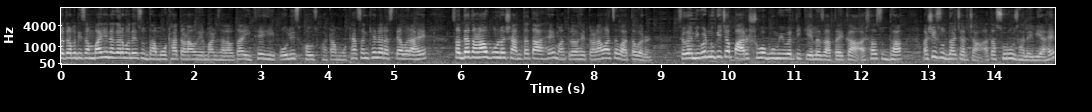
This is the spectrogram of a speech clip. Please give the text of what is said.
छत्रपती संभाजीनगरमध्ये सुद्धा मोठा तणाव निर्माण झाला होता. इथेही पोलीस फौजफाटा मोठ्या संख्येनं रस्त्यावर आहे. सध्या तणावपूर्ण शांतता आहे मात्र हे तणावाचं वातावरण सगळं निवडणुकीच्या पार्श्वभूमीवरती केलं जात आहे का असा सुद्धा अशी सुद्धा चर्चा आता सुरू झालेली आहे.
